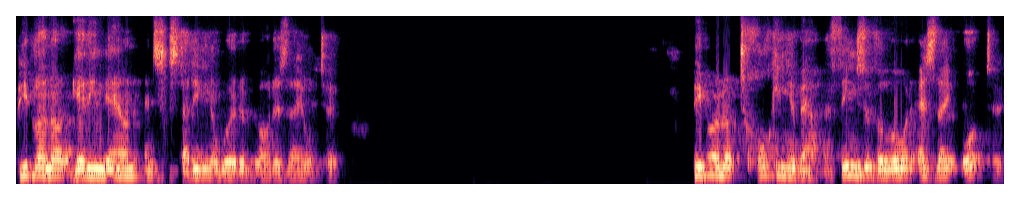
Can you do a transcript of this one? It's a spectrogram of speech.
People are not getting down and studying the Word of God as they ought to. People are not talking about the things of the Lord as they ought to.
